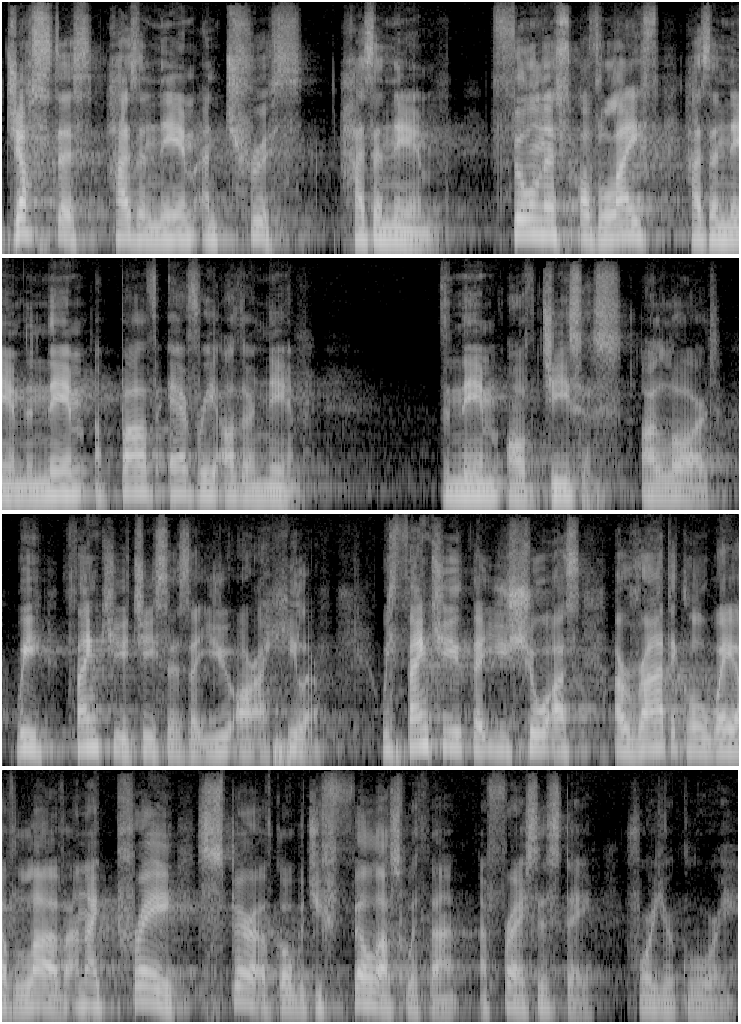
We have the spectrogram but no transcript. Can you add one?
justice has a name, and truth has a name. Fullness of life has a name, the name above every other name, the name of Jesus, our Lord we thank you, Jesus, that you are a healer. We thank you that you show us a radical way of love. And I pray, Spirit of God, would you fill us with that afresh this day for your glory?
